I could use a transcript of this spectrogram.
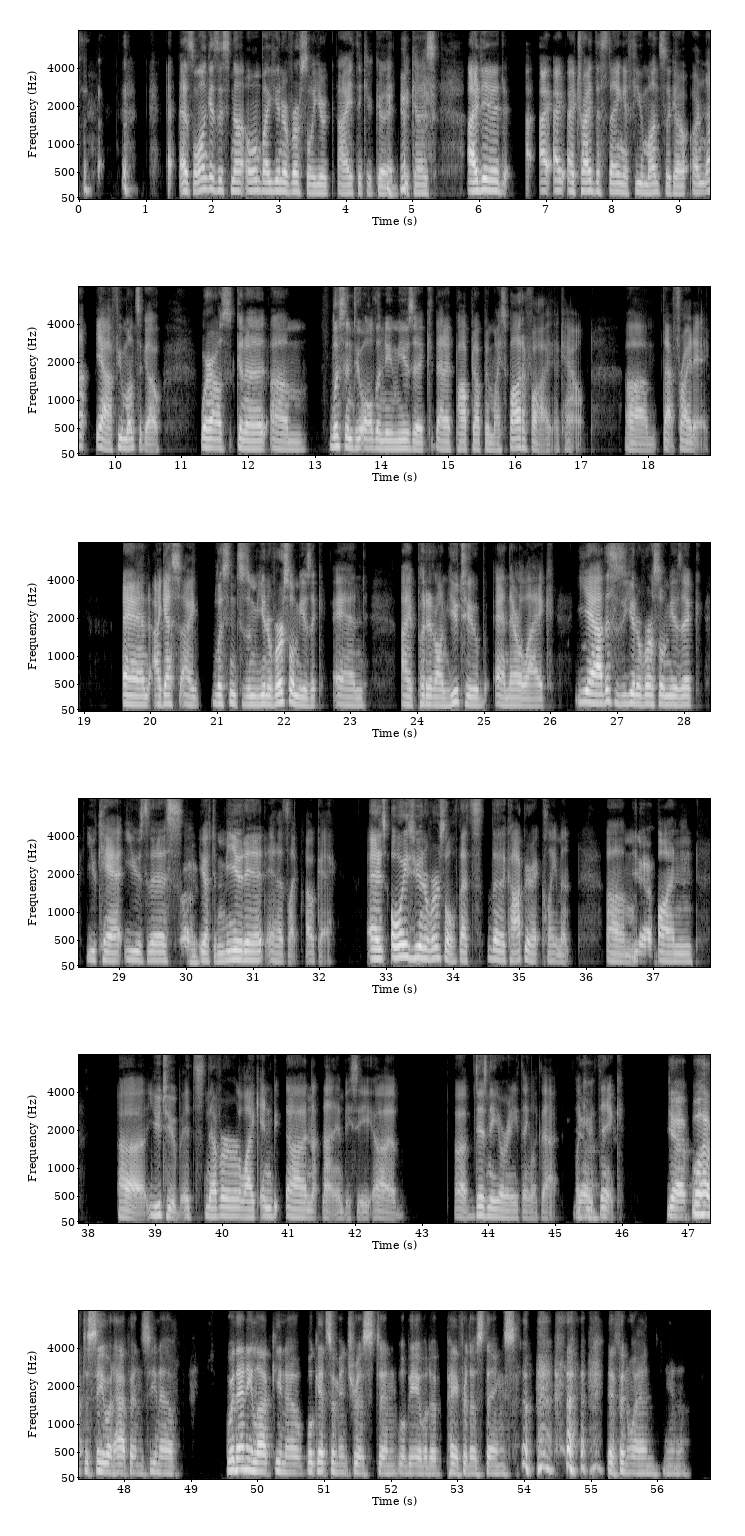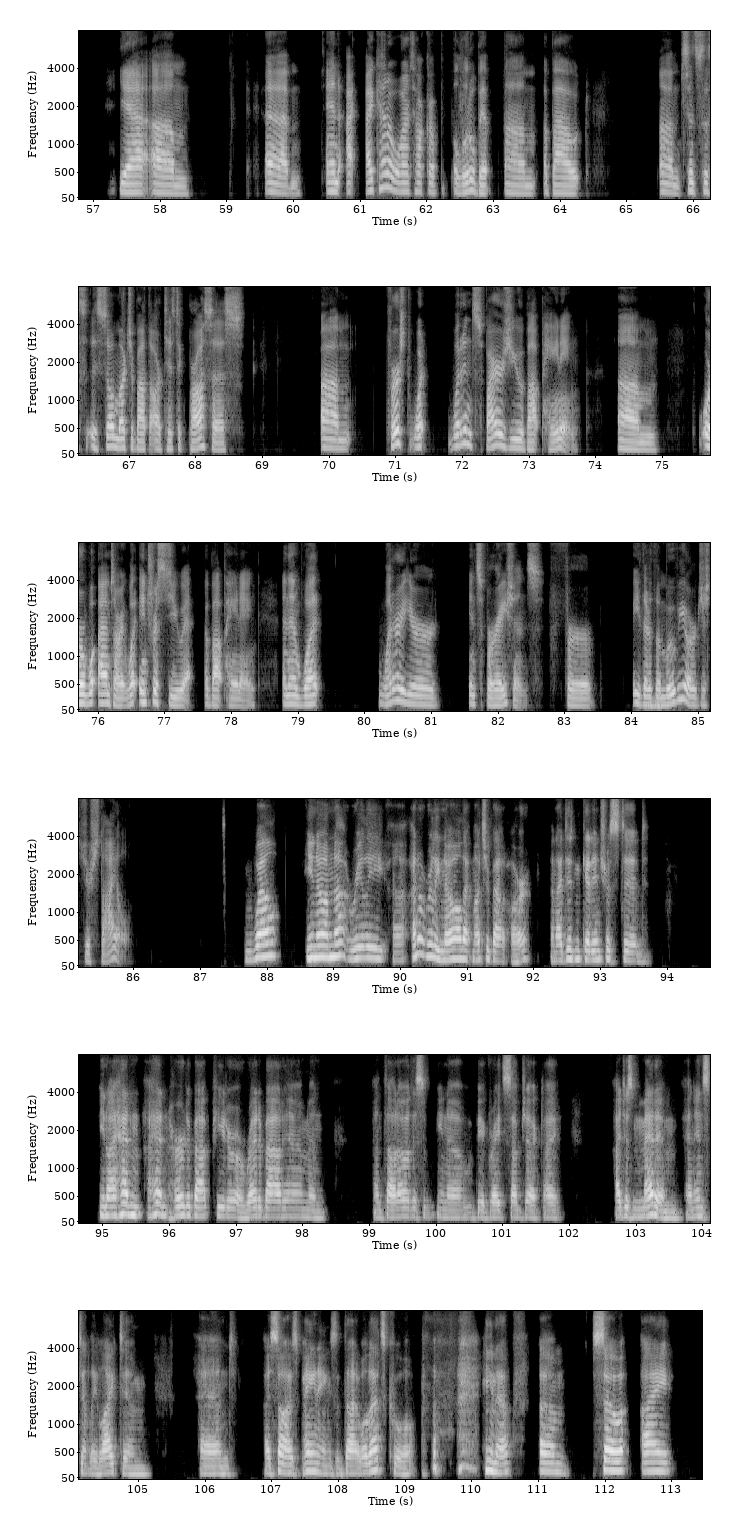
as long as it's not owned by Universal, you're I think you're good because I did I, I I tried this thing a few months ago or not yeah, a few months ago where I was gonna um listen to all the new music that had popped up in my Spotify account um that Friday. And I guess I listened to some Universal music and I put it on YouTube and they're like, "Yeah, this is Universal music. You can't use this. Right. You have to mute it." And it's like, "Okay." And it's always Universal that's the copyright claimant um Yeah, on uh YouTube. It's never like NB uh not not NBC, uh uh Disney or anything like that. Like you'd think. yeah. We'll have to see what happens. You know, with any luck, you know, we'll get some interest and we'll be able to pay for those things if and when, you know. Yeah, um Um, and I, I kind of want to talk a, a little bit um, about um, since this is so much about the artistic process. Um, first, what what inspires you about painting? Um, or what, I'm sorry, what interests you about painting? And then what what are your inspirations for either the Mhm. movie or just your style? Well, you know, I'm not really, uh, I don't really know all that much about art, and I didn't get interested. You know, I hadn't, I hadn't heard about Peter or read about him, and and thought, oh, this, you know, would be a great subject. I, I just met him and instantly liked him, and I saw his paintings and thought, well, that's cool, you know. Um, so I,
